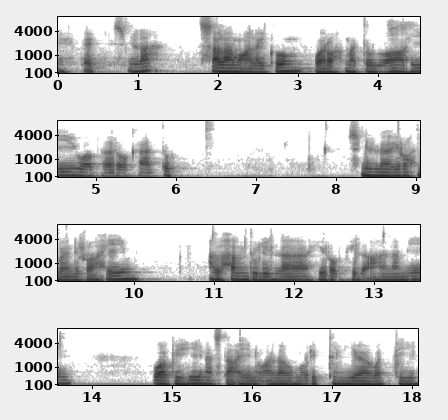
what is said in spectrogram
Oke, baik. Bismillah. Assalamualaikum warahmatullahi wabarakatuh. Bismillahirrahmanirrahim. Alhamdulillahirabbil alamin. Wa bihi nasta'inu ala umurid dunya waddin.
